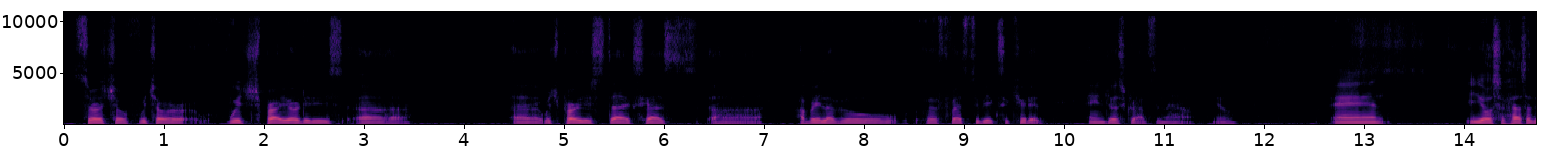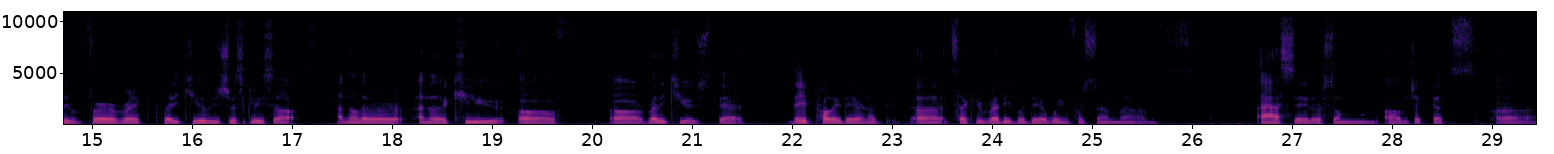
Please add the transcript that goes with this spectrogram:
search of which are which priorities, uh, uh, which priority stacks has available threads to be executed, and just grabs them out. You know and he also has a defer ready queue which basically is uh, another another queue of uh, ready queues that they probably they are not uh, exactly ready but they're waiting for some um, asset or some object that's uh,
